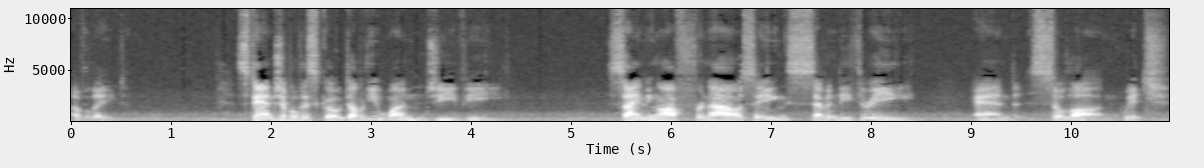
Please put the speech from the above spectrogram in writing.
of late. Stan Gibilisco W1GV. Signing off for now, saying 73 and so long, which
